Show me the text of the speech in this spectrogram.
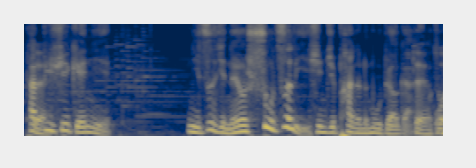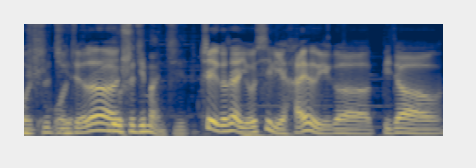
它必须给你你自己能用数字理性去判断的目标感。对我十级，我觉得六十级满级，这个在游戏里还有一个比较。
